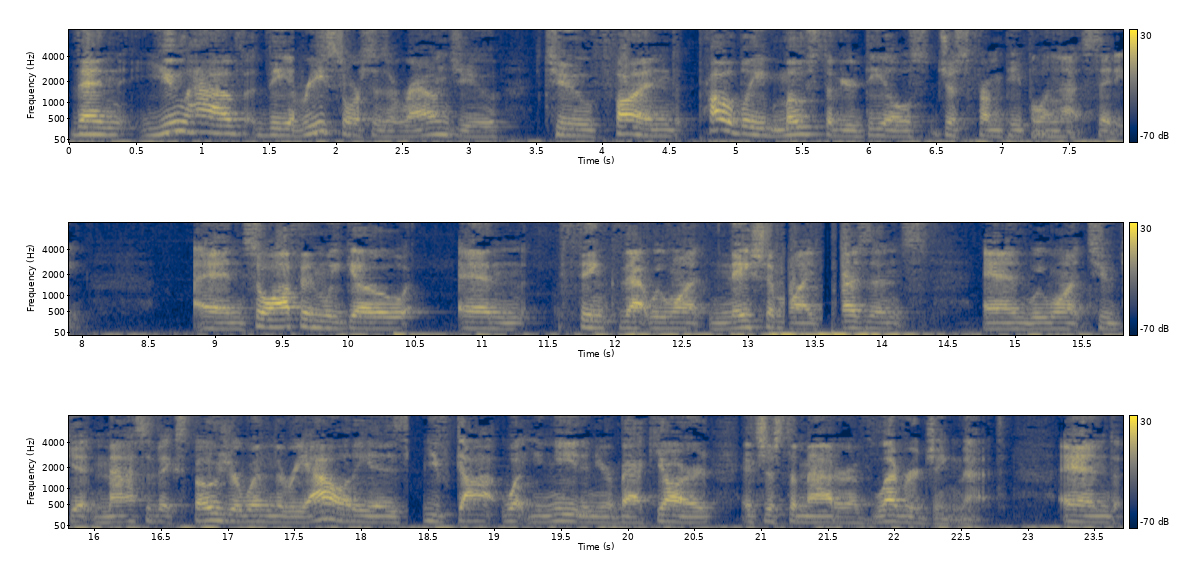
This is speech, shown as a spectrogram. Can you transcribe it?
then you have the resources around you to fund probably most of your deals just from people in that city. And so often we go and think that we want nationwide presence and we want to get massive exposure when the reality is you've got what you need in your backyard. It's just a matter of leveraging that and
